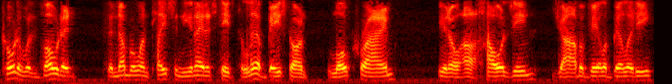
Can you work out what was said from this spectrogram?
Dakota was voted the number one place in the United States to live based on low crime, you know, uh, housing, job availability,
